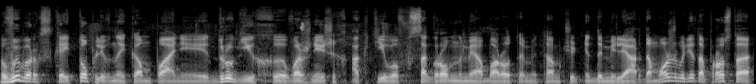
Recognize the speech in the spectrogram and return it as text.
Выборгской топливной компании, других важнейших активов с огромными оборотами, там чуть не до миллиарда. Может быть, это просто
